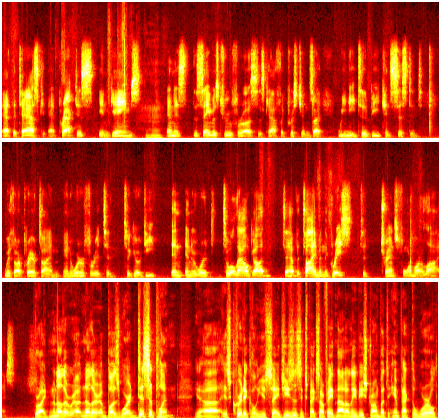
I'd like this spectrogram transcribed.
at the task, at practice, in games, mm-hmm. and it's the same is true for us as Catholic Christians. I, we need to be consistent with our prayer time in order for it to to go deep, and, and in order to allow God to have the time and the grace to transform our lives. Right. Another another buzzword: discipline. Uh, is critical. You say Jesus expects our faith not only to be strong, but to impact the world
